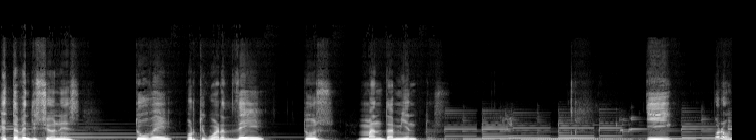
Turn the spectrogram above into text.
Estas bendiciones tuve porque guardé tus mandamientos. Y bueno,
